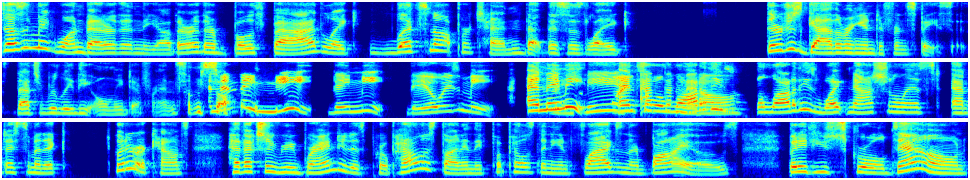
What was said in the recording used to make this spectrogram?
doesn't make one better than the other. They're both bad. Like let's not pretend that this is like they're just gathering in different spaces. That's really the only difference. I'm And sorry. then they meet. They meet. They always meet. And they They meet. meet And so a lot of these a lot of these white nationalist anti-Semitic Twitter accounts have actually rebranded as pro-Palestine and they've put Palestinian flags in their bios. But if you scroll down,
